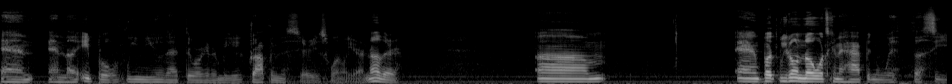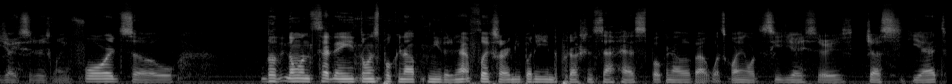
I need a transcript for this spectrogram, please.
and and uh, April we knew that they were going to be dropping the series one way or another. Um and but we don't know what's going to happen with the CGI series going forward. So no one said any. No one's spoken up. Neither Netflix or anybody in the production staff has spoken up about what's going on with the CGI series just yet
